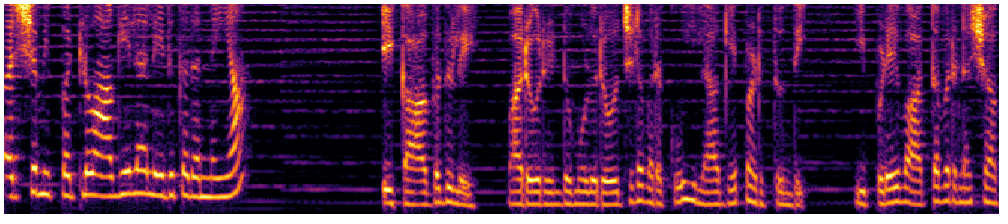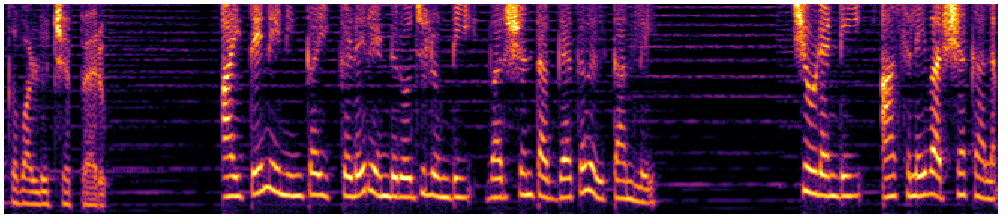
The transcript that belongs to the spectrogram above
వర్షం ఇప్పట్లో ఆగేలా లేదు కదన్నయ్యా? ఇక ఆగదులే. మరో రెండు మూడు రోజుల వరకు ఇలాగే పడుతుంది. ఇప్పుడే వాతావరణ శాఖ వాళ్ళు చెప్పారు. అయితే నేనింకా ఇక్కడే రెండు రోజులుండి వర్షం తగ్గాక వెళ్తానులే. చూడండి అసలే వర్షాకాలం.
